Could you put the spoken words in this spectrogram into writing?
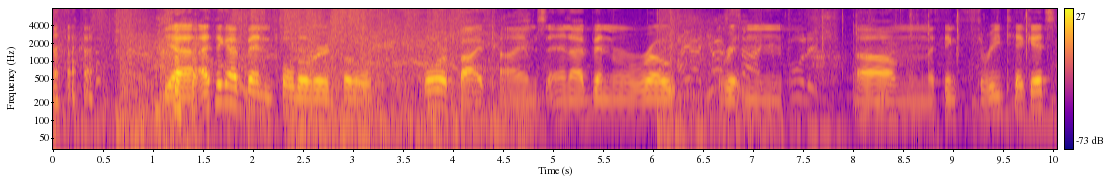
yeah, I think I've been pulled over a total four or five times, and I've been wrote, written, um, I think three tickets.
